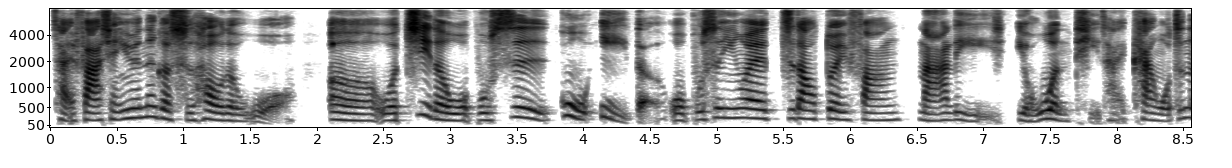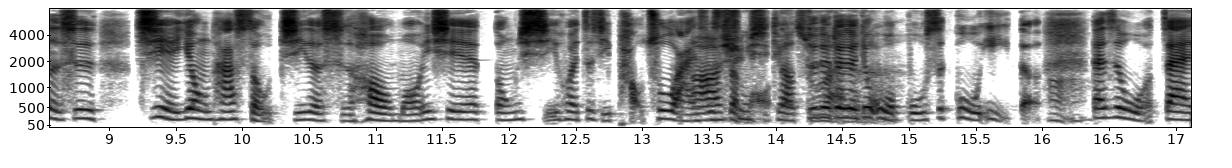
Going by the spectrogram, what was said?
才发现，因为那个时候的我。呃，我记得我不是故意的，我不是因为知道对方哪里有问题才看，我真的是借用他手机的时候，某一些东西会自己跑出来，还是什么？对对对对，就我不是故意的，但是我在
